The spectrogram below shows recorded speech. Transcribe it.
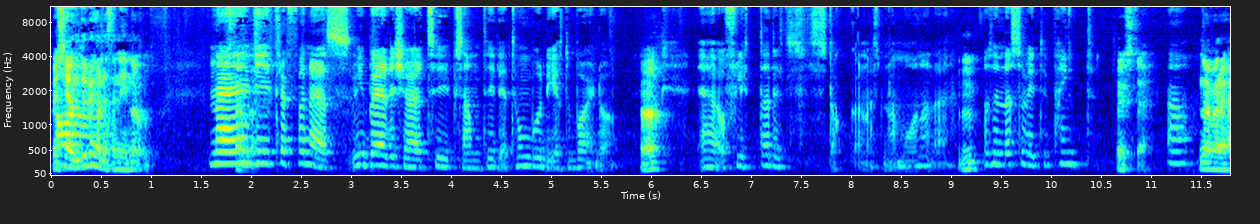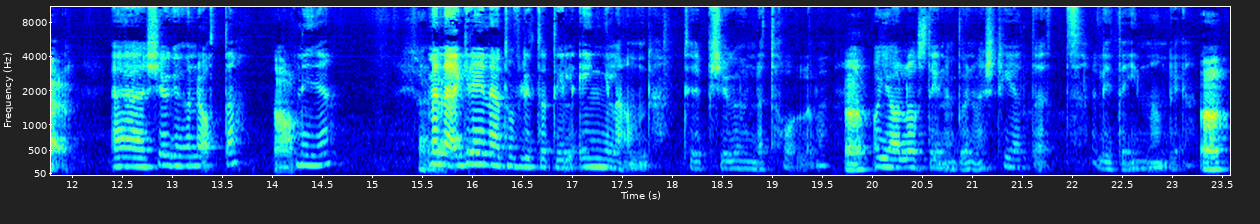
Men kände Ah, du henne sen innan? Nej, Stämmer. vi träffades, vi började köra typ samtidigt. Hon bodde i Göteborg då. Ja, Eh, Och flyttade till Stockholm efter några månader. Mm. Och sen dess har vi typ hängt. just det. Ja. När var det här då? Eh, 2008, Ja. 9. Men äh, grejen är att hon flyttade till England typ 2012. Ja. Och jag låste in henne på universitetet lite innan det. Ja.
